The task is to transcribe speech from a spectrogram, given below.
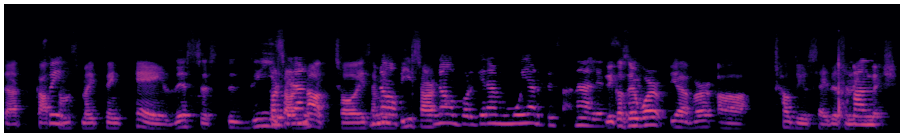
that customs might think, "Hey, this is these Porque are eran- not toys. I mean, no, these are no, porque eran muy artesanales. because they were yeah very uh how do you say this in Hand- English?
